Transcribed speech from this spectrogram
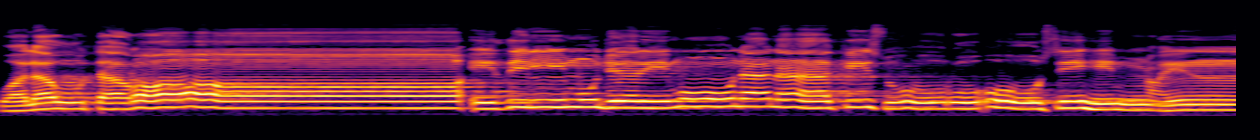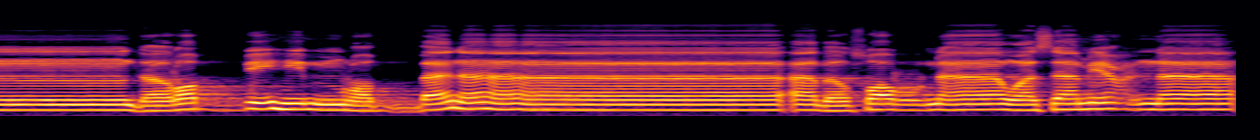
ولو ترى اذ المجرمون ناكسوا رؤوسهم عند ربهم ربنا ابصرنا وسمعنا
